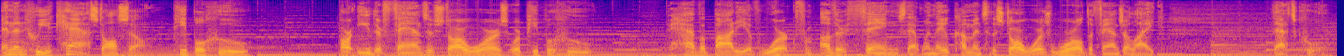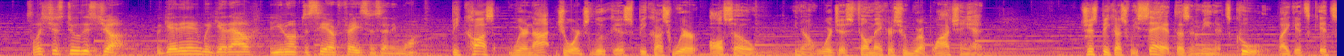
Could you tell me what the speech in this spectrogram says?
And then who you cast also people who are either fans of Star Wars or people who have a body of work from other things that when they come into the Star Wars world, the fans are like, that's cool. So let's just do this job. We get in, we get out, and you don't have to see our faces anymore. Because we're not George Lucas, because we're also, you know, we're just filmmakers who grew up watching it. Just because we say it doesn't mean it's cool. Like it's it's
